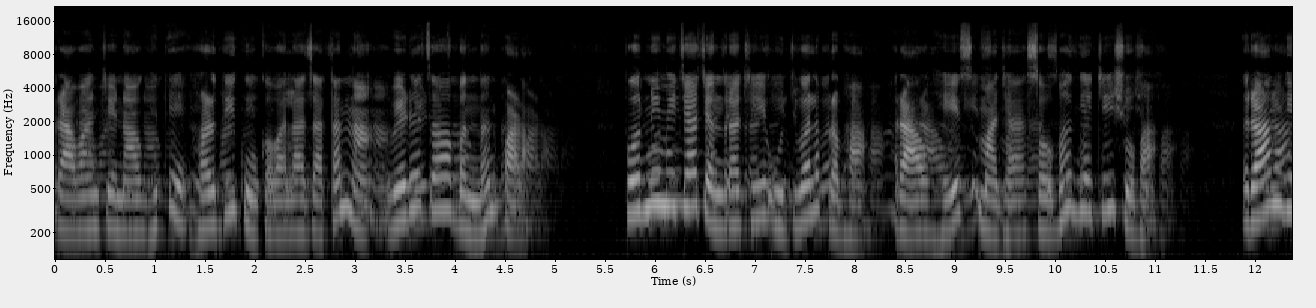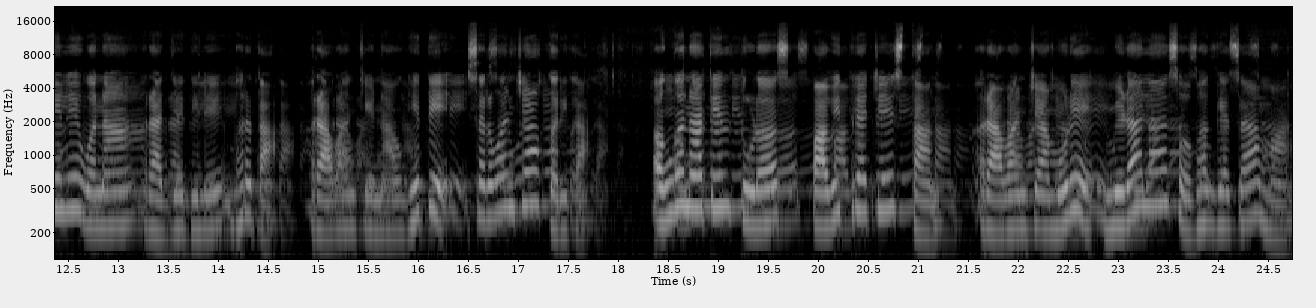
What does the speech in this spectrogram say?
रावांचे नाव घेते हळदी कुंकवाला जाताना वेळेचं बंधन पाळा. पौर्णिमेच्या चंद्राची उज्ज्वल प्रभा. राव हेच माझ्या सौभाग्याची शोभा. राम गेले वना राज्य दिले भरता. रावांचे नाव घेते सर्वांच्या करिता. अंगणातील तुळस पावित्र्याचे स्थान. रावांच्या मुळे मिळाला सौभाग्याचा मान.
